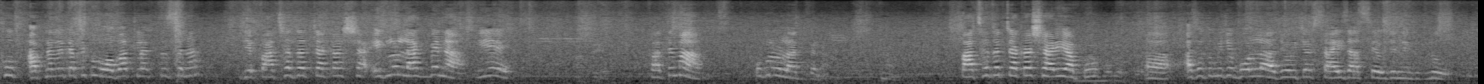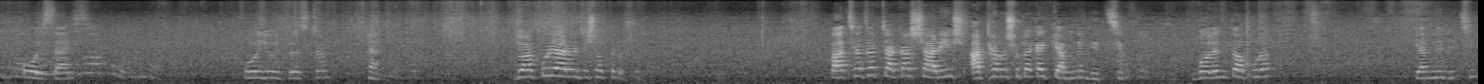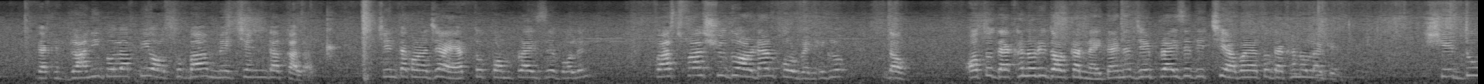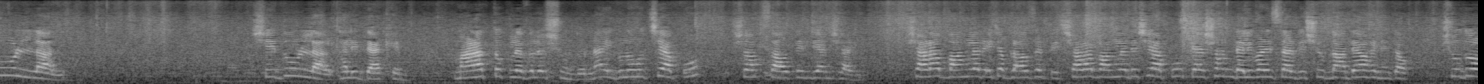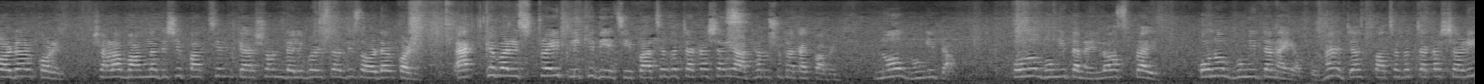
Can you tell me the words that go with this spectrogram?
খুব, আপনাদের কাছে খুব অবাক লাগতেছে না? যে পাঁচ হাজার টাকার এগুলো লাগবে না? ইয়ে। ফাতেমা, ওগুলো লাগবে না। পাঁচ হাজার টাকার শাড়ি আপু। আচ্ছা তুমি যে বললা যে ওইটার সাইজ আছে, ওই যে ব্লু ওই সাইজ ওই যে ওই ড্রেসটা হ্যাঁ। জয়পুরে আর ওই যে সতেরোশো। পাঁচ হাজার টাকার শাড়ি আঠারোশো টাকায় কেমনে দিচ্ছি? বলেন তো আপুরা। কেমনে দিচ্ছি? দেখেন, রানী গোলাপি অথবা মেচেন্ডা কালার। চিন্তা করা যায়, এত কম প্রাইসে বলেন। ফার্স্ট ফার্স্ট শুধু অর্ডার করবেন, এগুলো দাও। অত দেখানোরই দরকার নাই, তাই না? যে প্রাইসে দিচ্ছি, আবার এত দেখানো লাগে। সেদুর লাল। সেদুর লাল, খালি দেখেন। মারাত্মক লেভেলের সুন্দর, না? এগুলো হচ্ছে আপু, সব সাউথ ইন্ডিয়ান শাড়ি। সারা বাংলার, এটা ব্লাউজের পিস সারা বাংলাদেশে আপু ক্যাশ অন ডেলিভারি সার্ভিস শুধু না দেওয়া হয়নি দাও শুধু অর্ডার করেন। সারা বাংলাদেশে পাচ্ছেন cash on delivery service order করেন। একেবারে স্ট্রেইট লিখে দিয়েছি, পাঁচ হাজার টাকার শাড়ি আঠারোশো টাকায় পাবেন। নো ভঙ্গিতা। কোনো ভঙ্গিতা নাই লস প্রাইস কোনো ভঙ্গিতা নাই আপু হ্যাঁ? জাস্ট পাঁচ হাজার টাকার শাড়ি,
